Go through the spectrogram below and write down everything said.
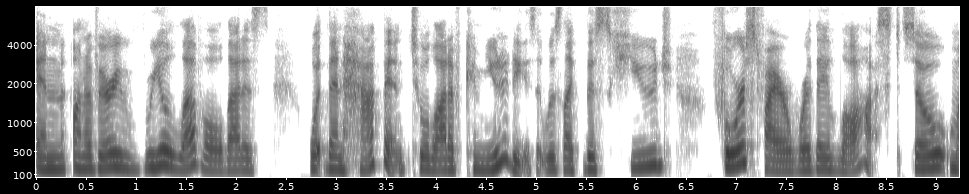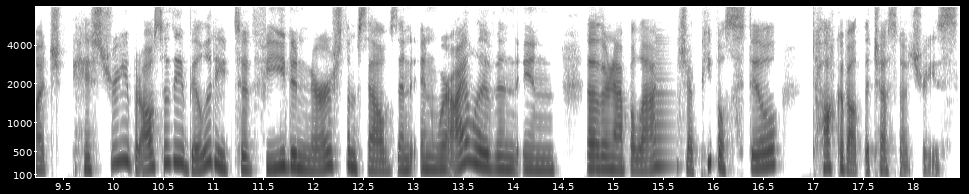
and on a very real level that is what then happened to a lot of communities it was like this huge forest fire where they lost so much history but also the ability to feed and nourish themselves and and where i live in in southern appalachia people still talk about the chestnut trees.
